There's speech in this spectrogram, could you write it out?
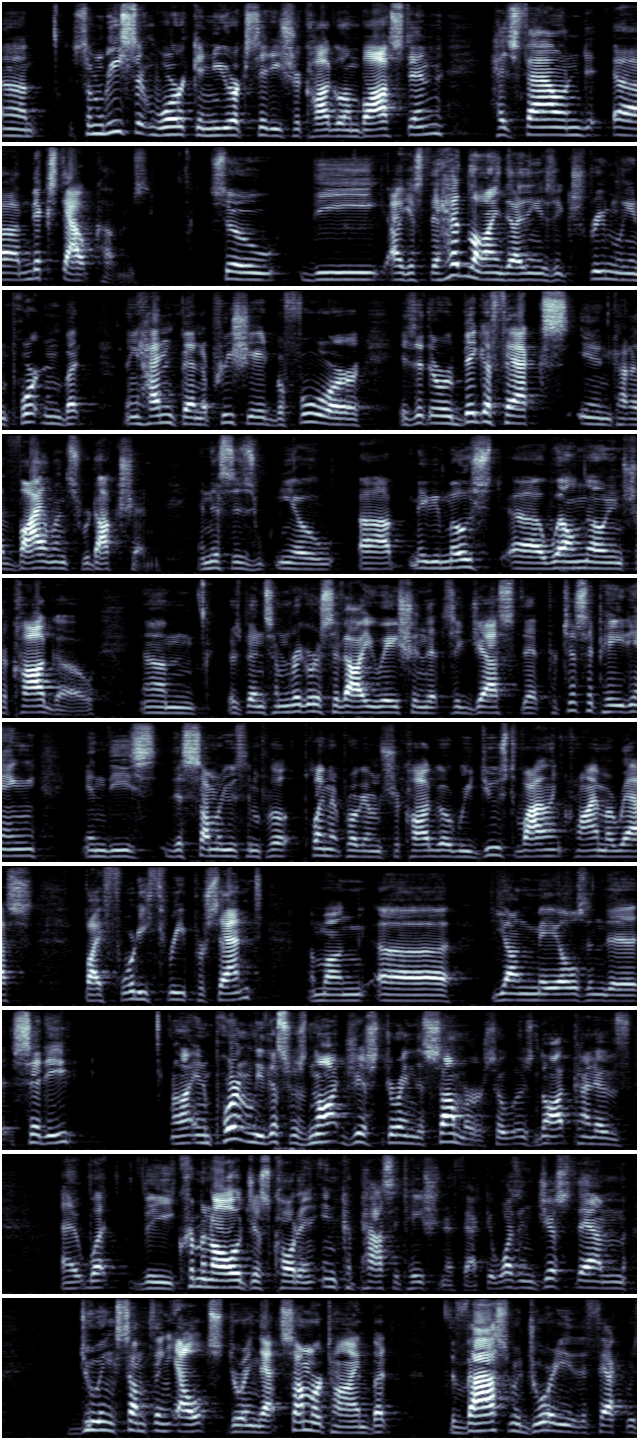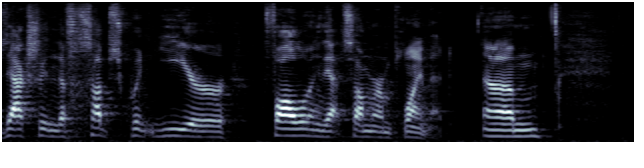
Um, some recent work in New York City, Chicago, and Boston has found uh, mixed outcomes. So the, I guess the headline that I think is extremely important, but I think hadn't been appreciated before, is that there were big effects in kind of violence reduction. And this is, you know, uh, maybe most uh, well known in Chicago. Um, there's been some rigorous evaluation that suggests that participating in these, this summer youth employment program in Chicago reduced violent crime arrests by 43% among uh, young males in the city. Uh, and importantly, this was not just during the summer, so it was not kind of uh, what the criminologists called an incapacitation effect. It wasn't just them doing something else during that summertime, but the vast majority of the effect was actually in the subsequent year following that summer employment. Um,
